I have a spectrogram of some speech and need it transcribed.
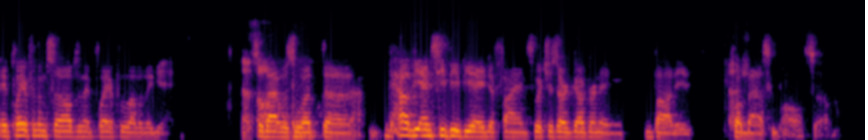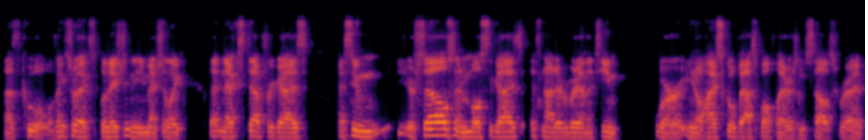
they play for themselves and they play for the love of the game. That's so awesome. that was what the how the NCBBA defines, which is our governing body, club basketball. So that's cool. Well, thanks for the explanation. And you mentioned like that next step for guys. I assume yourselves and most of the guys, if not everybody on the team, were you know high school basketball players themselves, right?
